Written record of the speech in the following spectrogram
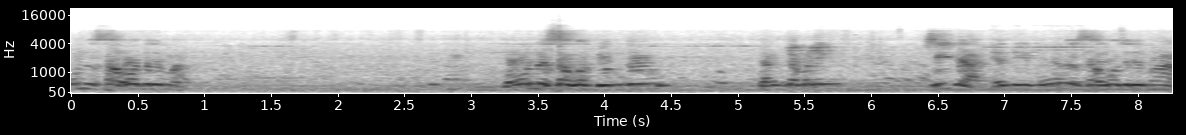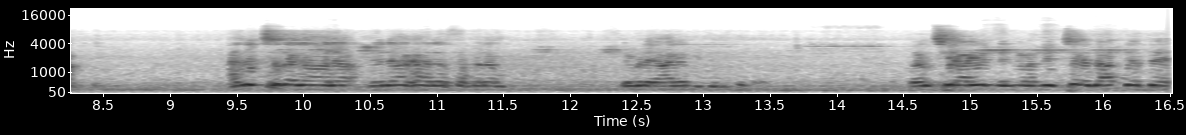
മൂന്ന് സഹോദരിമാർ മൂന്ന് സഹോദരി ബിന്ദു തങ്കമണി ഷീജ എന്നീ മൂന്ന് സഹോദരിമാർ അനിശ്ചിതകാല നിരാഹാര സമരം ഇവിടെ ആരംഭിച്ചിരിക്കുന്നു. തീർച്ചയായും നിങ്ങളുടെ നിശ്ചയദാർഢ്യത്തെ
